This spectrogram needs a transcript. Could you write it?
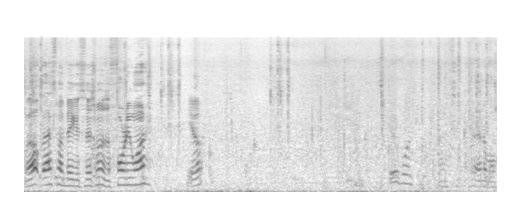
Well, that's my biggest fish. What was it, 41? Yep. Good one. That's incredible.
